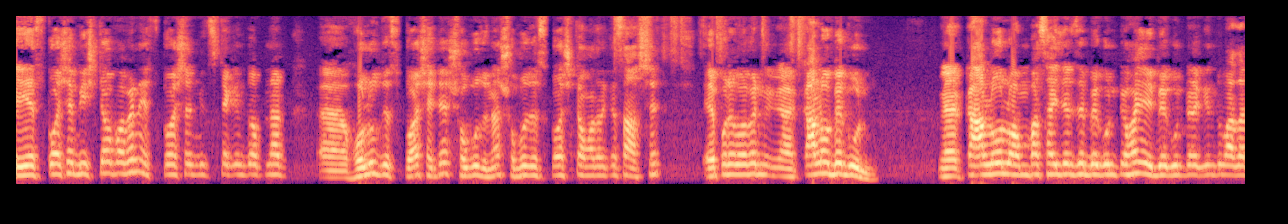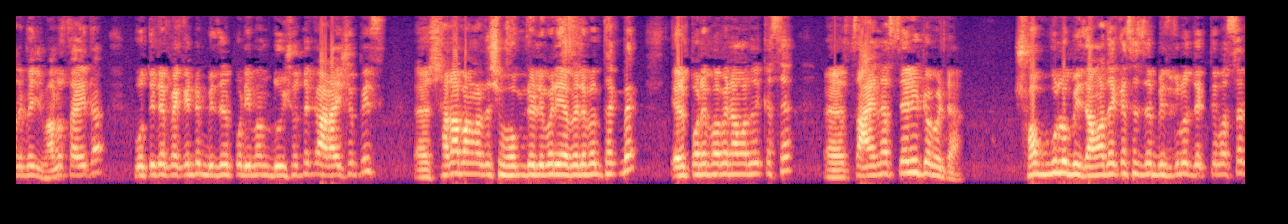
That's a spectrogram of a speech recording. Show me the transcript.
এই স্কোয়াশের বীজটাও পাবেন। স্কোয়াশের বীজটা কিন্তু আপনার হলুদ স্কোয়াশ এটা সবুজ না, সবুজ স্কোয়াশটা আমাদের কাছে আসে। এরপরে পাবেন কালো বেগুন। কালো লম্বা সাইজের যে বেগুনটা হয়, এই বেগুনটা কিন্তু বাজারে বেশ ভালো চাহিদা। প্রতিটা প্যাকেটে বীজের পরিমাণ দুইশো থেকে আড়াইশো পিস সারা বাংলাদেশে হোম ডেলিভারি অ্যাভেলেবেল থাকবে। এরপরে পাবেন আমাদের কাছে চায়না চেরি টমেটো। সবগুলো বীজ, আমাদের কাছে যে বীজগুলো দেখতে পাচ্ছেন,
